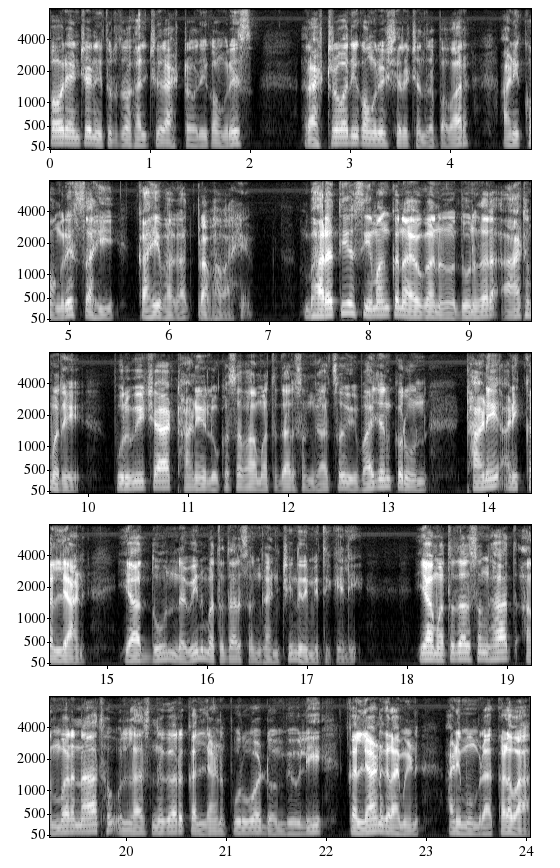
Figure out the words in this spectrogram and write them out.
पवार यांच्या नेतृत्वाखालची राष्ट्रवादी काँग्रेस राष्ट्रवादी काँग्रेस शरदचंद्र पवार आणि काँग्रेसचाही काही भागात प्रभाव आहे. भारतीय सीमांकन आयोगानं दोन हजार आठमध्ये पूर्वीच्या ठाणे लोकसभा मतदारसंघाचं विभाजन करून ठाणे आणि कल्याण या दोन नवीन मतदारसंघांची निर्मिती केली. या मतदारसंघात अंबरनाथ उल्हासनगर कल्याण पूर्व डोंबिवली कल्याण ग्रामीण आणि मुंब्रा कळवा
